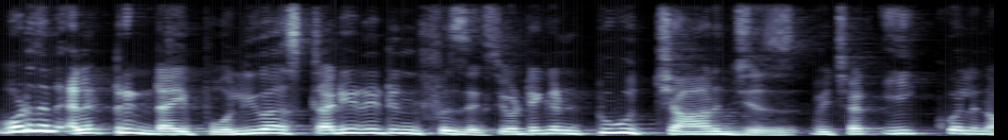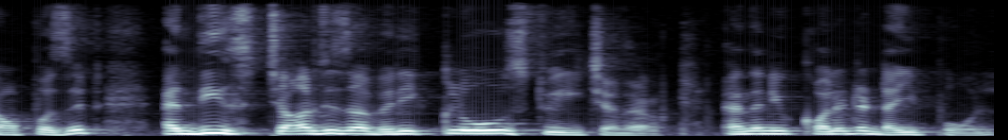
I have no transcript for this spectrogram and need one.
What is an electric dipole? You have studied it in physics. You have taken two charges which are equal and opposite and these charges are very close to each other and then you call it a dipole.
